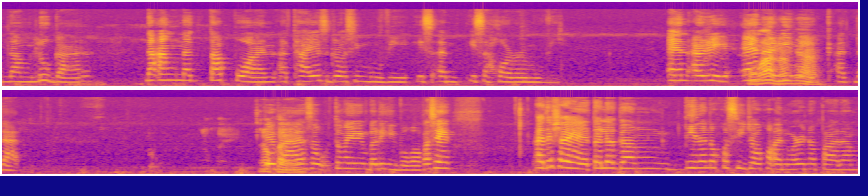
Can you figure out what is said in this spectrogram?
ng lugar na ang nag-top 1 at highest grossing movie is an is a horror movie. And a re- and nga, a remake at that. Okay. Diba? So, tumayo yung balahibo ko. Kasi, ano siya eh, talagang, dinano ko si Joko Anwar na parang,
